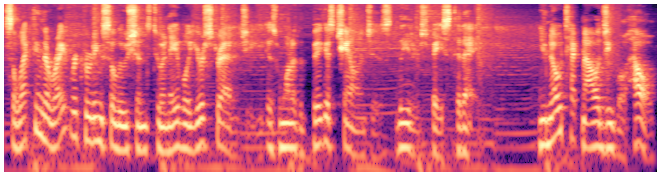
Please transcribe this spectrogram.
Selecting the right recruiting solutions to enable your strategy is one of the biggest challenges leaders face today. You know technology will help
